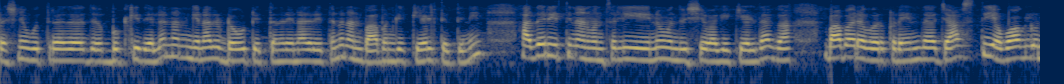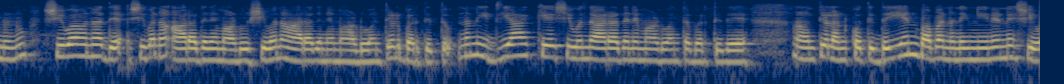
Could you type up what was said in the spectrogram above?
ಪ್ರಶ್ನೆ ಉತ್ತರದ ಬುಕ್ ಇದೆಯಲ್ಲ ನನಗೇನಾದರೂ ಡೌಟ್ ಇತ್ತಂದರೆ ಏನಾದರೂ ಇತ್ತಂದರೆ ನಾನು ಬಾಬನಿಗೆ ಕೇಳ್ತಿರ್ತೀನಿ. ಅದೇ ರೀತಿ ನಾನು ಒಂದ್ಸಲಿ ಏನೋ ಒಂದು ವಿಷಯವಾಗಿ ಕೇಳಿದಾಗ, ಬಾಬಾರವರ ಕಡೆಯಿಂದ ಜಾಸ್ತಿ ಯಾವಾಗ್ಲೂ ಶಿವನ ದೇ, ಶಿವನ ಆರಾಧನೆ ಮಾಡು, ಶಿವನ ಆರಾಧನೆ ಮಾಡು ಅಂತೇಳಿ ಬರ್ತಿತ್ತು. ನಾನು ಇದ್ಯಾಕೆ ಶಿವನ ಆರಾಧನೆ ಮಾಡು ಅಂತ ಬರ್ತಿದೆ ಅಂತೇಳಿ ಅನ್ಕೋತಿದ್ದೆ. ಏನು ಬಾಬಾ, ನನಗೆ ನೀನೇನೇ ಶಿವ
